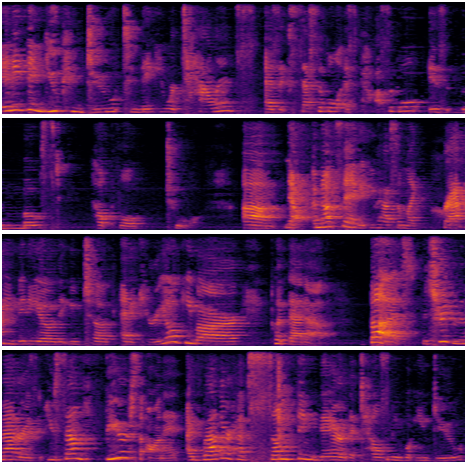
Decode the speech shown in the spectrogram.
anything you can do to make your talents as accessible as possible is the most helpful tool. Um, now, I'm not saying if you have some like crappy video that you took at a karaoke bar, put that up. But the truth of the matter is, if you sound fierce on it, I'd rather have something there that tells me what you do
